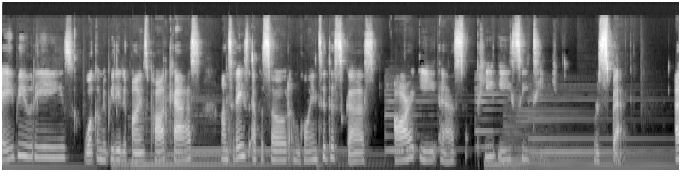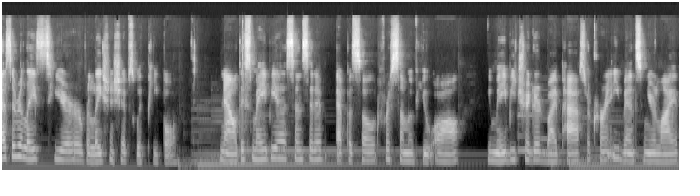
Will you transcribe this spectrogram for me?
Hey, beauties! Welcome to Beauty Defines Podcast. On today's episode, I'm going to discuss R E S P E C T, respect, as it relates to your relationships with people. Now, this may be a sensitive episode for some of you all. You may be triggered by past or current events in your life.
